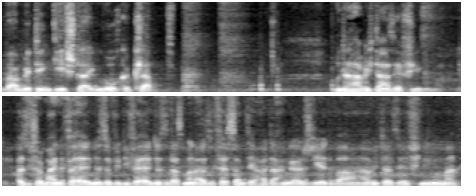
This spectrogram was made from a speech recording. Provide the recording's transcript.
war mit den Gehsteigen hochgeklappt. Und dann habe ich da sehr viel gemacht. Also für meine Verhältnisse, für die Verhältnisse, dass man also fest am Theater engagiert war, habe ich da sehr viel gemacht.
